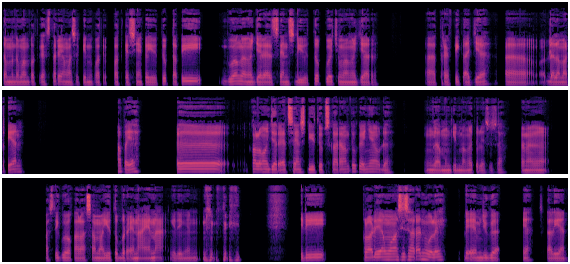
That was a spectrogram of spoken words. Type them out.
teman-teman podcaster yang masukin podcastnya ke YouTube. Tapi gue nggak ngejar AdSense di YouTube. Gue cuma ngejar uh, traffic aja. Uh, dalam artian apa ya? Uh, kalau ngejar AdSense di YouTube sekarang tuh kayaknya udah nggak mungkin banget udah susah karena pasti gue kalah sama youtuber enak-enak gitu kan Jadi kalau ada yang mau ngasih saran boleh DM juga ya sekalian.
